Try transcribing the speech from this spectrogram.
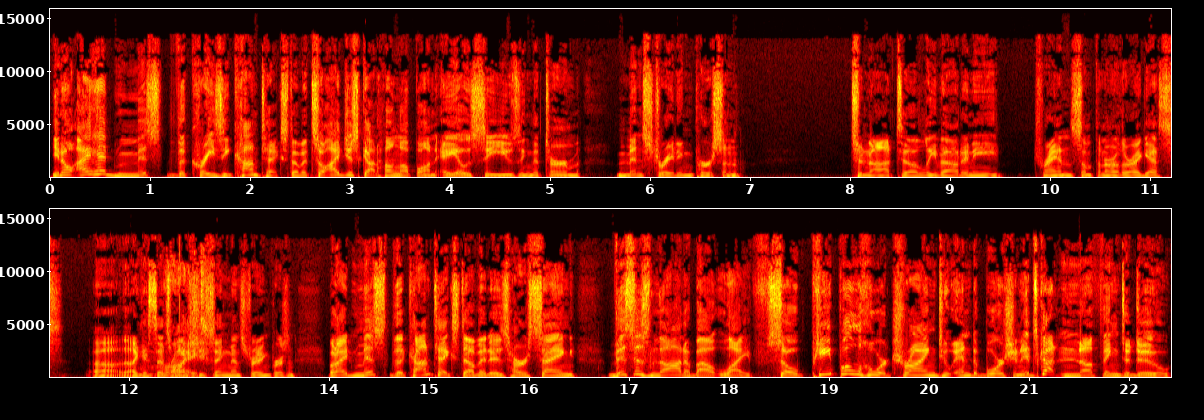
You know, I had missed the crazy context of it. So I just got hung up on AOC using the term menstruating person to not uh, leave out any trans something or other, I guess. Uh, I guess that's why she's saying menstruating person. But I'd missed the context of it is her saying this is not about life. So people who are trying to end abortion, it's got nothing to do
